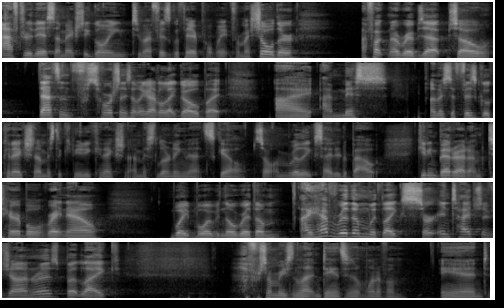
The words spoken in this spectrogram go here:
After this, I'm actually going to my physical therapy appointment for my shoulder. I fucked my ribs up, so that's unfortunately something I got to let go. But I I miss I miss the physical connection. I miss the community connection. I miss learning that skill. So I'm really excited about getting better at it. I'm terrible right now. White boy with no rhythm. I have rhythm with like certain types of genres, but like for some reason Latin dance isn't one of them. And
